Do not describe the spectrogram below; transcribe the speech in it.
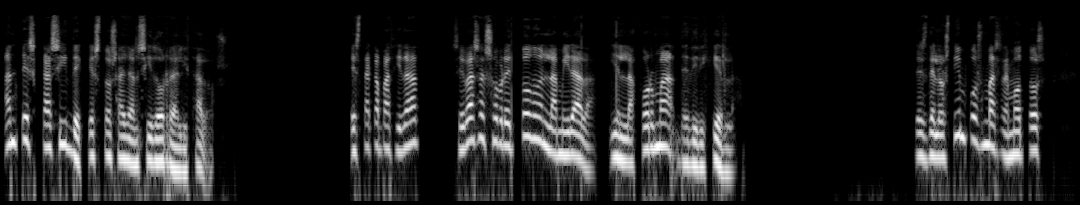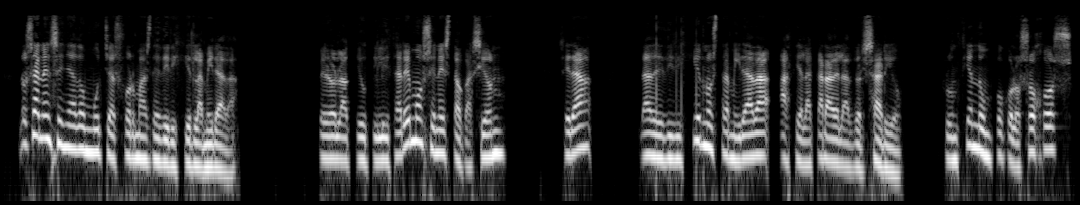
antes casi de que estos hayan sido realizados. Esta capacidad se basa sobre todo en la mirada y en la forma de dirigirla. Desde los tiempos más remotos nos han enseñado muchas formas de dirigir la mirada pero la que utilizaremos en esta ocasión será la de dirigir nuestra mirada hacia la cara del adversario, frunciendo un poco los ojos,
